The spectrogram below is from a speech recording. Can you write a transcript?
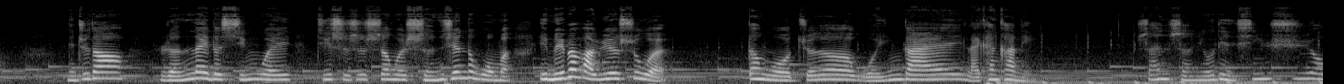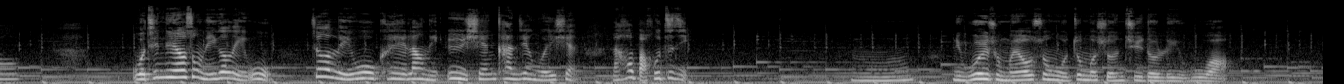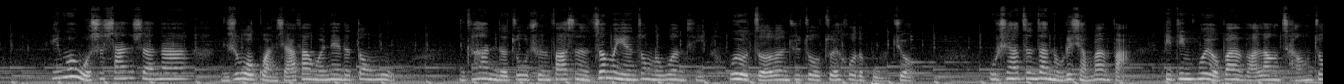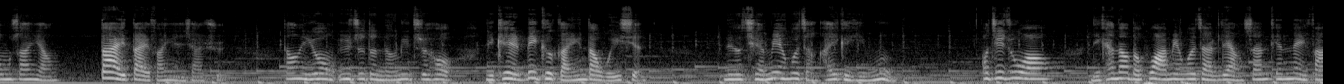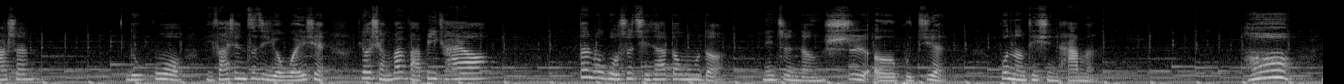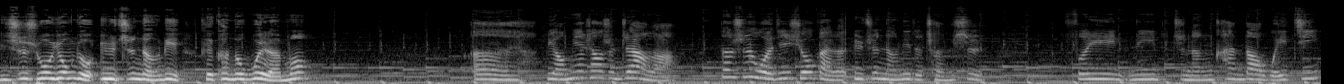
你知道，人类的行为，即使是身为神仙的我们，也没办法约束。哎，但我觉得我应该来看看你。山神有点心虚哦。我今天要送你一个礼物，这个礼物可以让你预先看见危险，然后保护自己。嗯，你为什么要送我这么神奇的礼物啊？因为我是山神啊，你是我管辖范围内的动物。你看看你的族群发生了这么严重的问题，我有责任去做最后的补救。我现在正在努力想办法，一定会有办法让长鬃山羊代代繁衍下去。当你拥有预知的能力之后，你可以立刻感应到危险，你的前面会展开一个荧幕。哦，记住哦，你看到的画面会在两三天内发生。如果你发现自己有危险，要想办法避开哦。但如果是其他动物的，你只能视而不见，不能提醒他们。啊，你是说拥有预知能力可以看到未来吗？哎呀，表面上是这样了，但是我已经修改了预知能力的程式，所以你只能看到危机。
